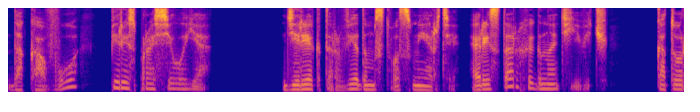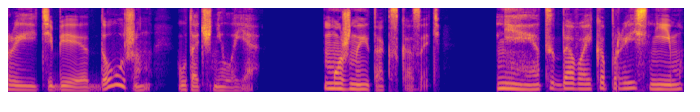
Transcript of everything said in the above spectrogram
«Да кого?» — переспросила я. «Директор ведомства смерти, Аристарх Игнатьевич. Который тебе должен?» — уточнила я. Можно и так сказать. Нет, давай-ка проясним.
